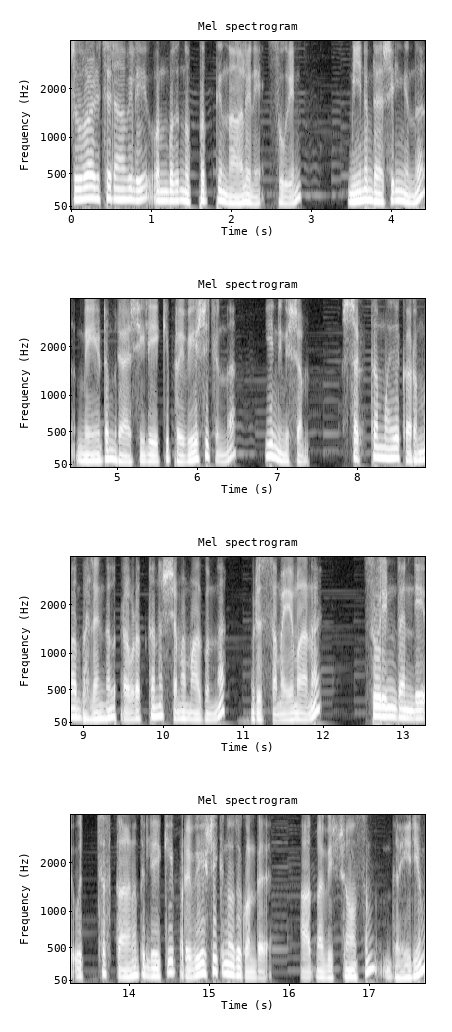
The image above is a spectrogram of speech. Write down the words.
ചൊവ്വാഴ്ച രാവിലെ ഒൻപത് മുപ്പത്തിനാലിന് സൂര്യൻ മീനം രാശിയിൽ നിന്ന് മേടം രാശിയിലേക്ക് പ്രവേശിക്കുന്ന ഈ നിമിഷം ശക്തമായ കർമ്മഫലങ്ങൾ പ്രവർത്തനക്ഷമമാകുന്ന ഒരു സമയമാണ് സൂര്യൻ തന്റെ ഉച്ചസ്ഥാനത്തിലേക്ക് പ്രവേശിക്കുന്നത് കൊണ്ട് ആത്മവിശ്വാസം ധൈര്യം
